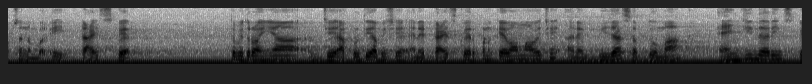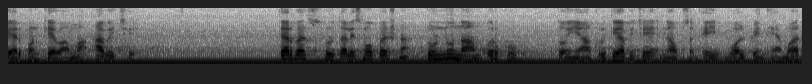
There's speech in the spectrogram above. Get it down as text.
option number A try square તો મિત્રો અહીંયા જે આકૃતિ આપી છે એને ટાઈ સ્ક્વેર પણ કહેવામાં આવે છે અને બીજા શબ્દોમાં એન્જિનિયરિંગ સ્ક્વેર પણ કહેવામાં આવે છે. ત્યારબાદ સુડતાલીસમો પ્રશ્ન, ટૂલનું નામ ઓળખો. તો અહીંયા આકૃતિ આપી છે અને option A, ball pin hammer,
